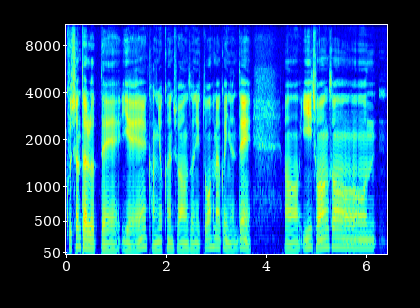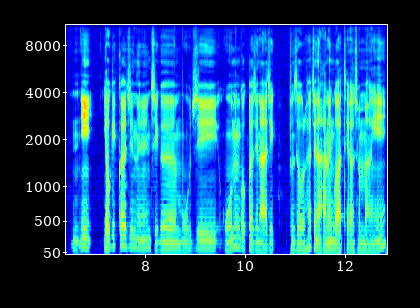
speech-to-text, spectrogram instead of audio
9,000달러대의 강력한 저항선이 또 하나가 있는데 어, 이 저항선이 여기까지는 지금 오지 오는 것까지는 아직 분석을 하지는 않은 것 같아요 전망이.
